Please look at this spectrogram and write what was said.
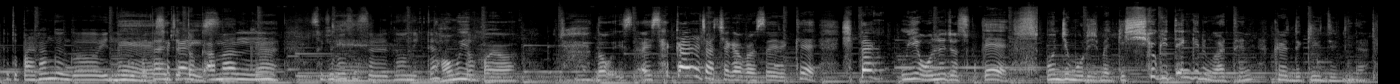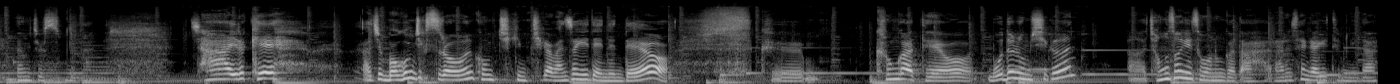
그래도 빨간 건 거 있는 네, 것보다 이제 또 색깔이 까만 있으니까. 서기버섯을 넣으니까 너무 또 예뻐요. 자, 너, 색깔 자체가 벌써 이렇게 식탁 위에 올려졌을 때 뭔지 모르지만 이렇게 식욕이 땡기는 것 같은 그런 느낌이 듭니다. 너무 좋습니다. 자, 이렇게 아주 먹음직스러운 곰치 김치가 완성이 됐는데요. 그, 그런 것 같아요. 모든 음식은 어, 정성에서 오는 거다라는 생각이 듭니다.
